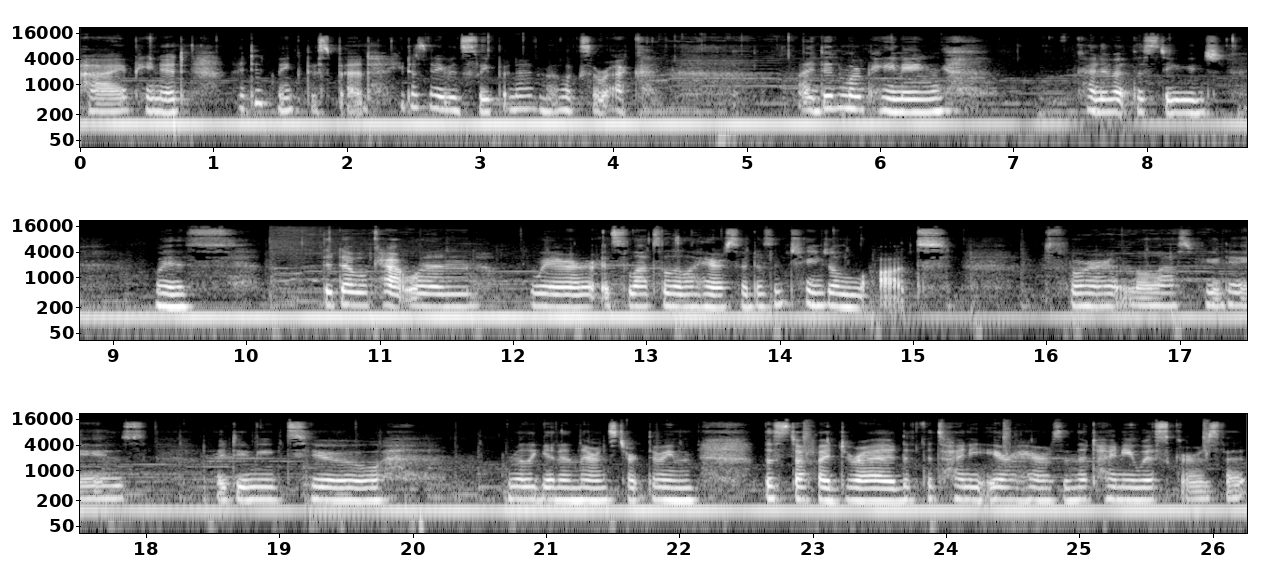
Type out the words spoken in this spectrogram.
I painted. I did make this bed. He doesn't even sleep in it and it looks a wreck. I did more painting kind of at the stage with the double cat one where it's lots of little hair so it doesn't change a lot for the last few days. I do need to really get in there and start doing the stuff I dread, the tiny ear hairs and the tiny whiskers that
